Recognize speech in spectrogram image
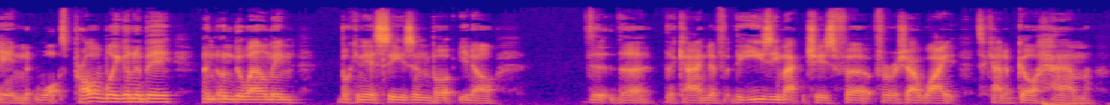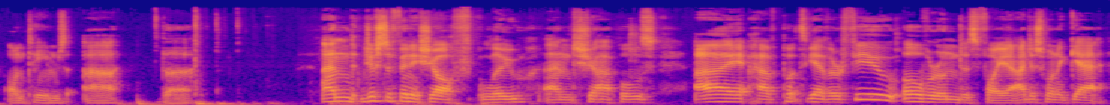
in what's probably going to be an underwhelming Buccaneers season, but you know the the the kind of the easy matches for for Rachaad White to kind of go ham on teams are the. And just to finish off, Lou and Sharples, I have put together a few over unders for you. I just want to get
